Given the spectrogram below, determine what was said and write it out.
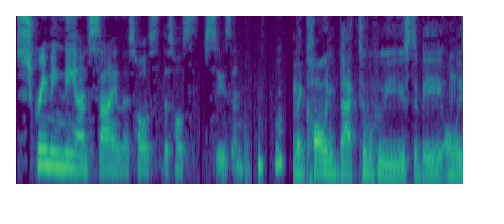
screaming neon sign this whole this whole season. and then calling back to who you used to be, only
